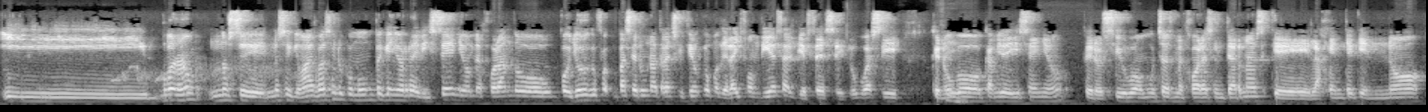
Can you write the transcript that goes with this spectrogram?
Y bueno, no sé, no sé qué más. Va a ser como un pequeño rediseño, mejorando un poco. Yo creo que va a ser una transición como del iPhone 10 al 10S, que hubo así, que no hubo cambio de diseño, pero sí hubo muchas mejoras internas que la gente que no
